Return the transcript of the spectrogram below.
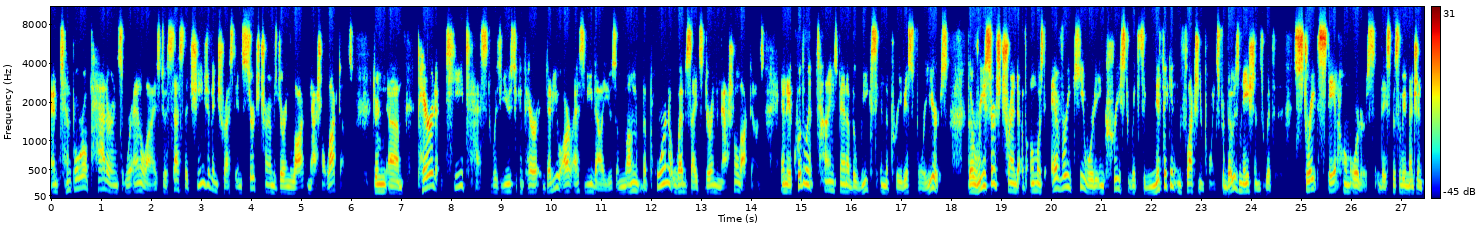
and temporal patterns were analyzed to assess the change of interest in search terms during national lockdowns. During um, paired t-test was used to compare WRSV values among the porn websites during the national lockdowns and the equivalent time span of the weeks in the previous four years. The research trend of almost every keyword increased with significant inflection points for those nations with straight stay-at-home orders. They specifically mentioned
